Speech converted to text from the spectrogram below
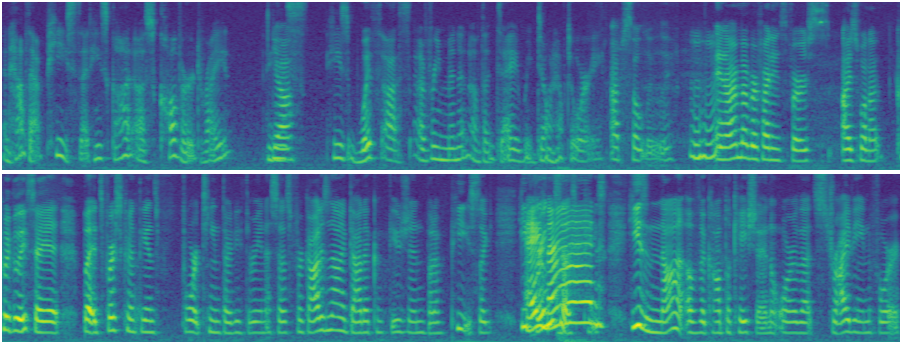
and have that peace that He's got us covered, right? He's, Yeah. He's with us every minute of the day. We don't have to worry. Absolutely. Mm-hmm. And I remember finding this verse. I just want to quickly say it, but it's First Corinthians fourteen thirty three, and it says, "For God is not a God of confusion, but of peace." Like He brings us peace. He's not of the complication or that striving for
